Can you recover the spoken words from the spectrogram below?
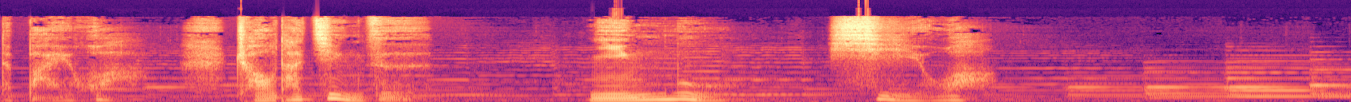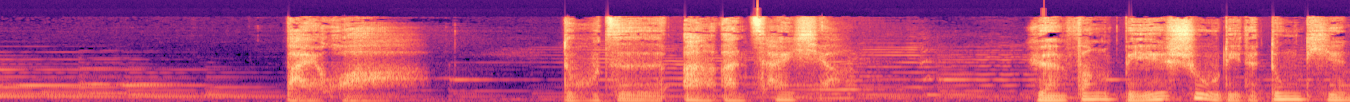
的白桦，朝他镜子凝目细望。白桦独自暗暗猜想：远方别墅里的冬天，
